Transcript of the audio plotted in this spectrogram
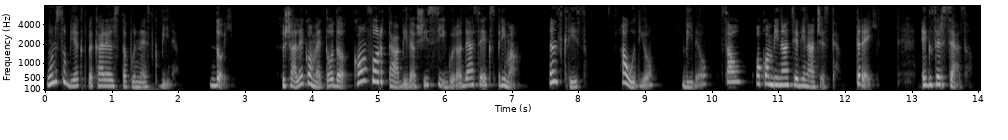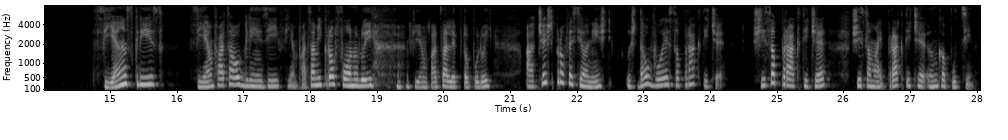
un subiect pe care îl stăpânesc bine. 2. Își aleg o metodă confortabilă și sigură de a se exprima, în scris, audio, video sau o combinație din acestea. 3. Exersează. Fie în scris, fie în fața oglinzii, fie în fața microfonului, fie în fața laptopului, acești profesioniști își dau voie să practice și să practice și să mai practice încă puțin.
